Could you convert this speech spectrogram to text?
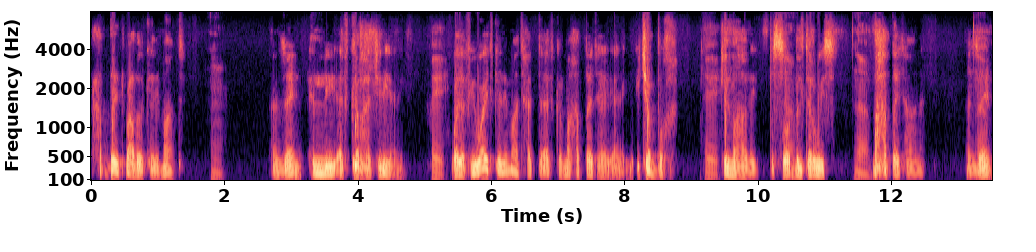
حطيت بعض الكلمات. زين اللي أذكرها كذي يعني. إيه. ولا في وايد كلمات حتى أذكر ما حطيتها يعني يشبخ إيه. كلمة هذه بالصوت نعم. بالترويس. نعم. ما حطيتها أنا. زين نعم.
